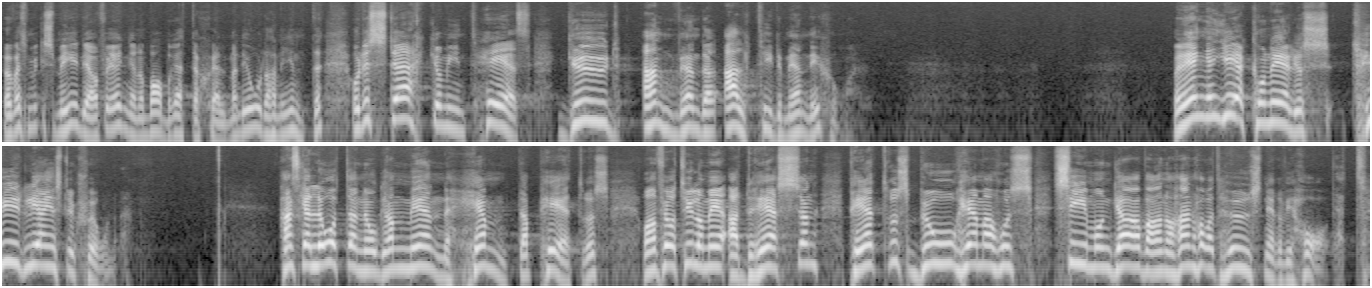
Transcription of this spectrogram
Det var mycket smidigare för ängeln att bara berätta själv, men det gjorde han inte. Och det stärker min tes. Gud använder alltid människor. Men ängeln ger Cornelius tydliga instruktioner. Han ska låta några män hämta Petrus och han får till och med adressen. Petrus bor hemma hos Simon garvaren och han har ett hus nere vid havet.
